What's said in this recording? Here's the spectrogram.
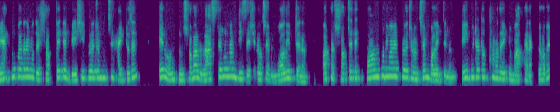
ম্যাক্রো উপাদানের মধ্যে সবথেকে বেশি প্রয়োজন হচ্ছে হাইড্রোজেন এবং সবার লাস্টে বললাম দিছে, সেটা হচ্ছে মলিবডেনাম অর্থাৎ সবচেয়ে কম পরিমাণে প্রয়োজন হচ্ছে মলিবডেনাম এই দুইটা তথ্য আমাদের একটু মাথায় রাখতে হবে।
